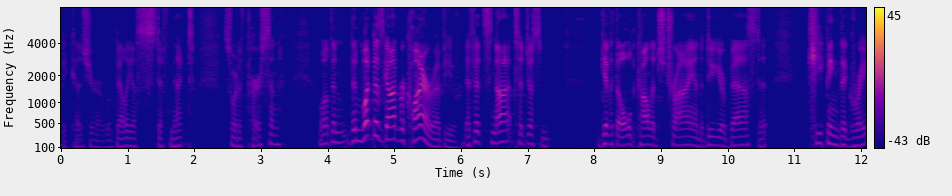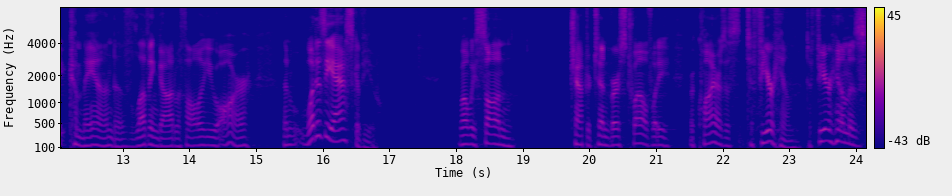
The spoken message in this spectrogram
because you're a rebellious, stiff necked sort of person, well, then, then what does God require of you? If it's not to just give it the old college try and to do your best at keeping the great command of loving God with all you are, then what does He ask of you? Well, we saw in chapter 10, verse 12, what He requires us to fear Him. To fear Him as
